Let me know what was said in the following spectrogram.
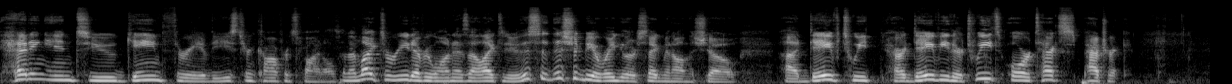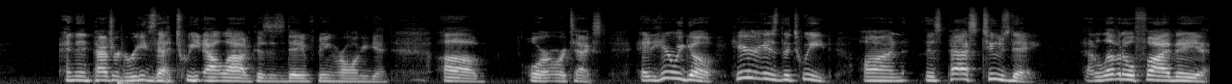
heading into game three of the Eastern Conference Finals. And I'd like to read everyone as I like to do. This is, this should be a regular segment on the show. Uh, Dave tweet or Dave either tweets or texts Patrick. And then Patrick reads that tweet out loud because it's Dave being wrong again. Um, or, or text. And here we go. Here is the tweet on this past Tuesday at 11:05 a.m.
